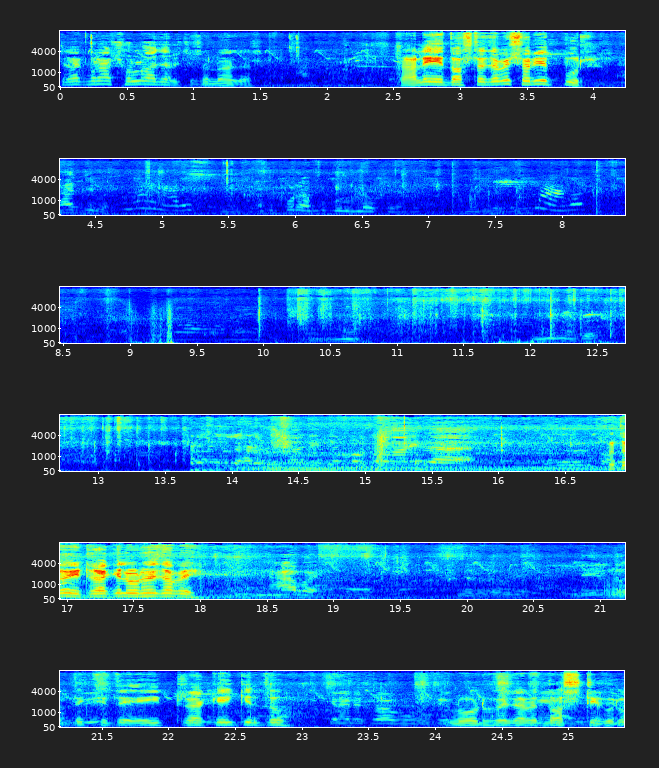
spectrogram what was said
ট্রাক ভাড়া ষোলো হাজার ষোলো হাজার। তাহলে এই দশটা যাবে শরীয়তপুর। কত? এই ট্রাকে লোড হয়ে যাবে। হ্যাঁ দেখছি তো এই ট্রাকেই কিন্তু লোড হয়ে যাবে দশটি গরু।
